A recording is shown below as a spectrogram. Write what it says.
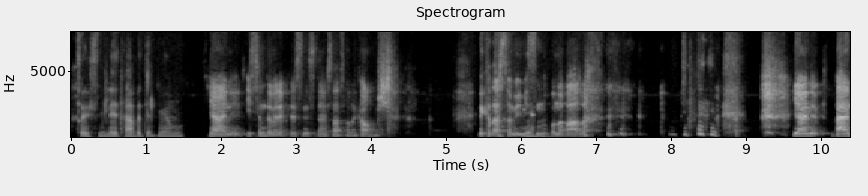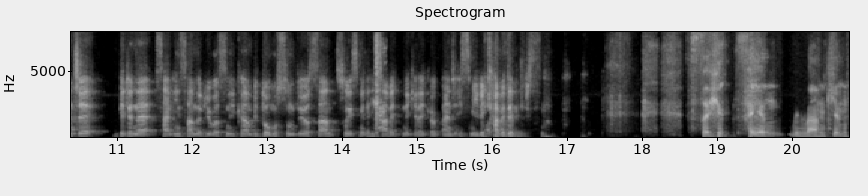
Soy ismiyle hitap edilmiyor mu? Yani isim de verebilirsin istersen sana kalmış. Ne kadar samimisin ona bağlı. Yani bence birine sen insanların yuvasını yıkan bir domuzsun diyorsan soy ismiyle hitap etmene gerek yok. Bence ismiyle hitap edebilirsin. Sayın sayın bilmem kim.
